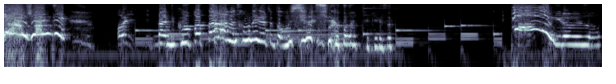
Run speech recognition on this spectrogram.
야 형님 어, 난그 오빠 따라하면 성대가 좀 너무 심해질 것 같아, 계속. 아! 이러면서.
